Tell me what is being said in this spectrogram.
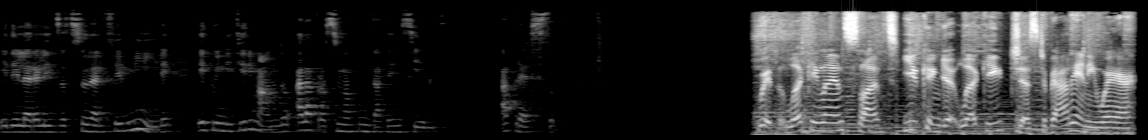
e della realizzazione al femminile e quindi ti rimando alla prossima puntata insieme. A presto! With the Lucky Land slots, you can get lucky just about anywhere.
